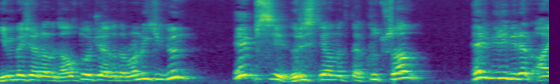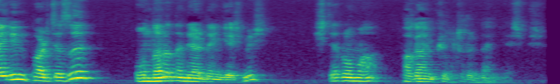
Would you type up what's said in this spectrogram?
25 Aralık 6 Ocak'a kadar 12 gün hepsi Hristiyanlıkta kutsal, her biri birer ayinin parçası. Onlara da nereden geçmiş? İşte Roma pagan kültüründen geçmiş.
